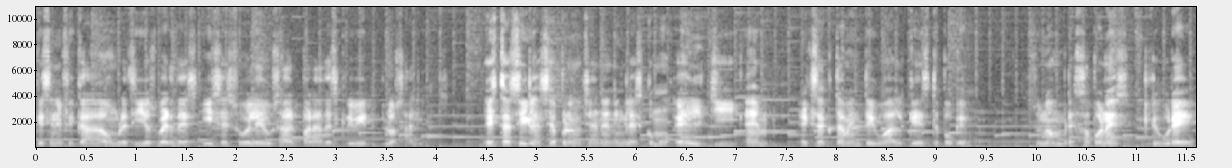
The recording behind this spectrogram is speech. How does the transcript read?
que significa hombrecillos verdes y se suele usar para describir los aliens. Estas siglas se pronuncian en inglés como LGM, exactamente igual que este Pokémon. Su nombre japonés, Ryurei,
